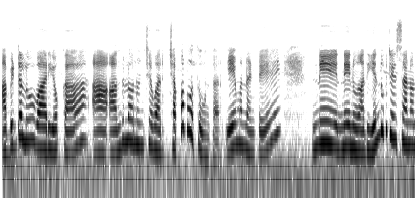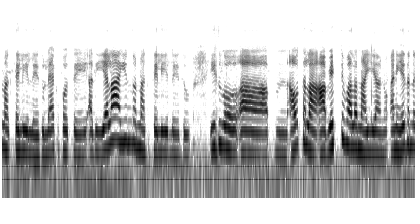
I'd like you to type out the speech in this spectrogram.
ఆ బిడ్డలు వారి యొక్క అందులో నుంచే వారు చెప్పబోతూ ఉంటారు. ఏమనంటే నే నేను అది ఎందుకు చేశానో నాకు తెలియలేదు. లేకపోతే అది ఎలా అయ్యిందో నాకు తెలియలేదు. ఇదిగో అవతల ఆ వ్యక్తి వలన అయ్యాను అని ఏదన్నా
